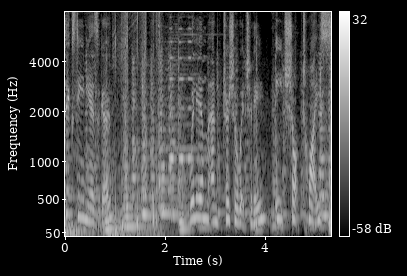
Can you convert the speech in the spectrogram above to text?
Oh, hello. 16 years ago, William and Patricia Wycherley each shot twice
